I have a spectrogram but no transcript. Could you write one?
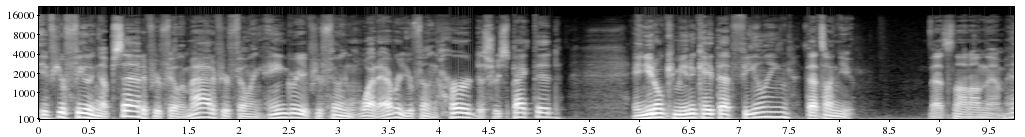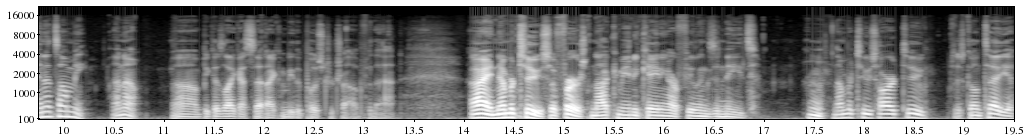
if you're feeling upset, if you're feeling mad, if you're feeling angry, if you're feeling whatever, you're feeling hurt, disrespected, and you don't communicate that feeling, that's on you. That's not on them, and it's on me. I know uh, because, like I said, I can be the poster child for that. All right, number two. So first, not communicating our feelings and needs. Hmm, number two is hard too. Just gonna tell you,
